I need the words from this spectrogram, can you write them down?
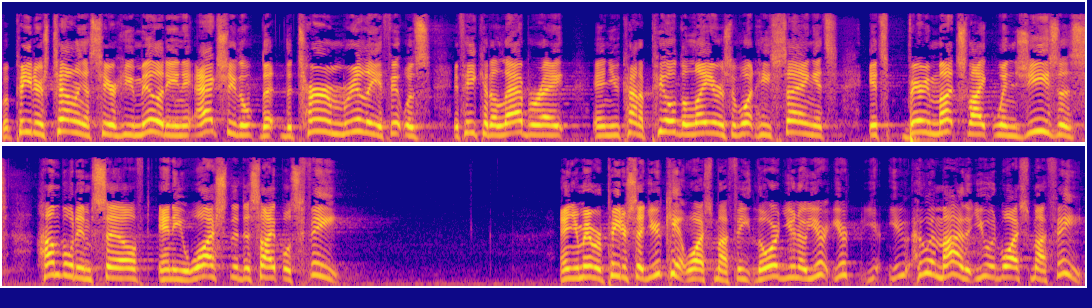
But Peter's telling us here humility, and actually, the, the, the, term really, if it was, if he could elaborate and you kind of peeled the layers of what he's saying, it's, it's very much like when Jesus humbled himself and he washed the disciples' feet. And you remember Peter said, You can't wash my feet, Lord. You know, you're, you're, you're, you, who am I that you would wash my feet?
